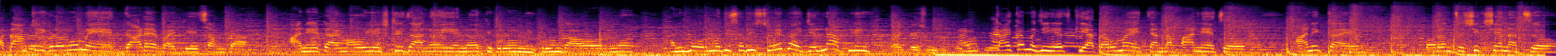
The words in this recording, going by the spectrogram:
आता आमच्या इकडं रूम आहेत गाड्या पाहिजे समजा. आणि टायमावर एस टी जाणं येणं तिकडून इकडून गावावरनं. आणि बोरमध्ये सगळी सोय पाहिजे ना आपली. काय काय सुविधा? काय काय म्हणजे हेच की आता रूम आहेत त्यांना पाण्याचं आणि काय? पोरांचं शिक्षणाचं.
